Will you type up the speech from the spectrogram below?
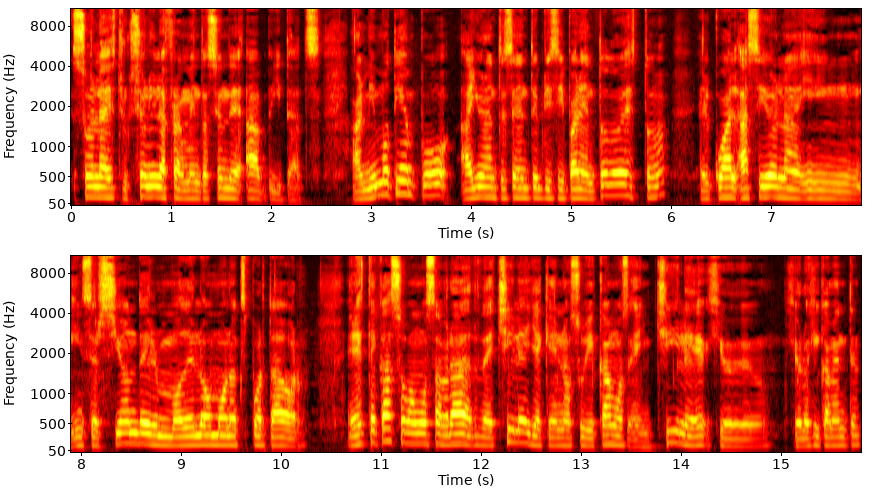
son la destrucción y la fragmentación de hábitats. Al mismo tiempo, hay un antecedente principal en todo esto, el cual ha sido la inserción del modelo monoexportador. En este caso vamos a hablar de Chile, ya que nos ubicamos en Chile geológicamente,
